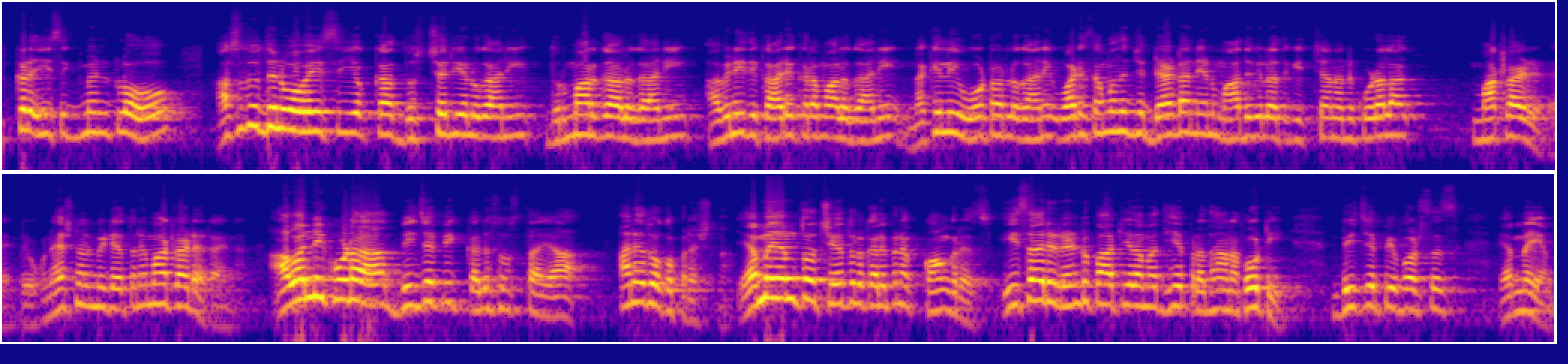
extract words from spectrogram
ఇక్కడ ఈ సెగ్మెంట్లో అసదుద్దీన్ ఓవైసీ యొక్క దుశ్చర్యలు కానీ దుర్మార్గాలు కానీ అవినీతి కార్యక్రమాలు కానీ నకిలీ ఓటర్లు కానీ వాటికి సంబంధించిన డేటా నేను మాధవీలతకి ఇచ్చానని కూడా మాట్లాడాడు ఒక నేషనల్ మీడియాతోనే మాట్లాడారు ఆయన. అవన్నీ కూడా బీజేపీకి కలిసి వస్తాయా అనేది ఒక ప్రశ్న. ఎంఐఎంతో చేతులు కలిపిన కాంగ్రెస్ ఈసారి రెండు పార్టీల మధ్య ప్రధాన పోటీ BJP versus MIM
